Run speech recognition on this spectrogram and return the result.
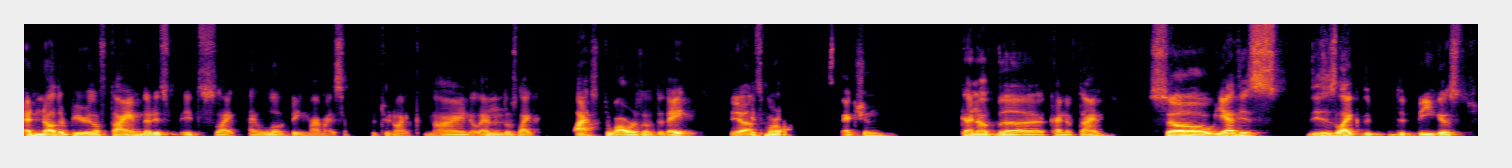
another period of time that is, it's like I love being by myself between like nine, 11, mm. those like last two hours of the day. Yeah. It's more like kind of uh, kind of time. So yeah, this this is like the the biggest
